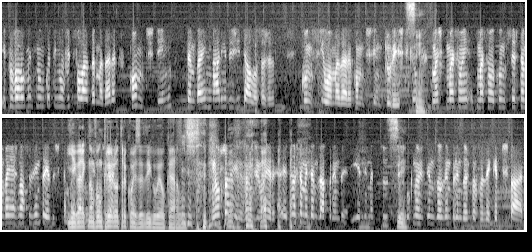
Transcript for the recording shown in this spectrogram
e provavelmente nunca tinham ouvido falar da Madeira como destino também na área digital. Ou seja, conheciam a Madeira como destino turístico, Sim. mas começam, a- começam a conhecer também as nossas empresas. E agora é que não vão querer outra coisa, digo eu, Carlos. Não sei, vamos ver. Nós também estamos a aprender. E acima de tudo, Sim. o que nós dizemos aos empreendedores para fazer que é testar,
